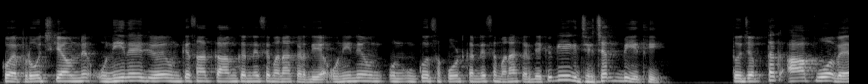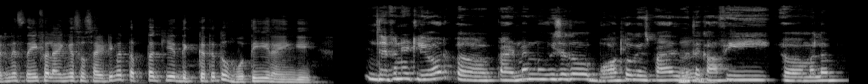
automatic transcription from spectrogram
को अप्रोच किया उनने उन्हीं ने जो है उनके साथ काम करने से मना कर दिया। उन्हीं ने उन, उन, उनको सपोर्ट करने से मना कर दिया क्योंकि एक झिझक भी थी। तो जब तक आप वो अवेयरनेस नहीं फैलाएँगे सोसाइटी में तब तक ये दिक्कतें तो होती ही रहेंगी। डेफिनेटली और पैडमैन मूवी से तो बहुत लोग इंस्पायर हुए थे हम्म। काफ़ी मतलब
